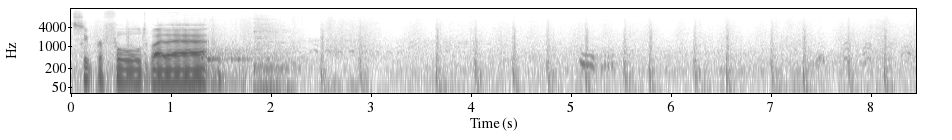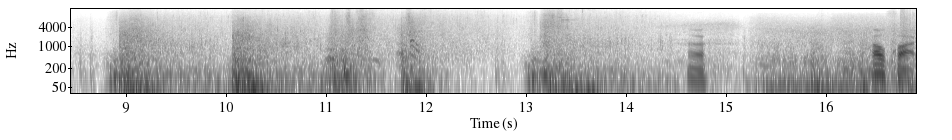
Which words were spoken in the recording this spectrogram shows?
Got super fooled by that. Ugh. Oh fuck.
